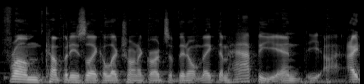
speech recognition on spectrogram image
from companies like Electronic Arts if they don't make them happy. And I, I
